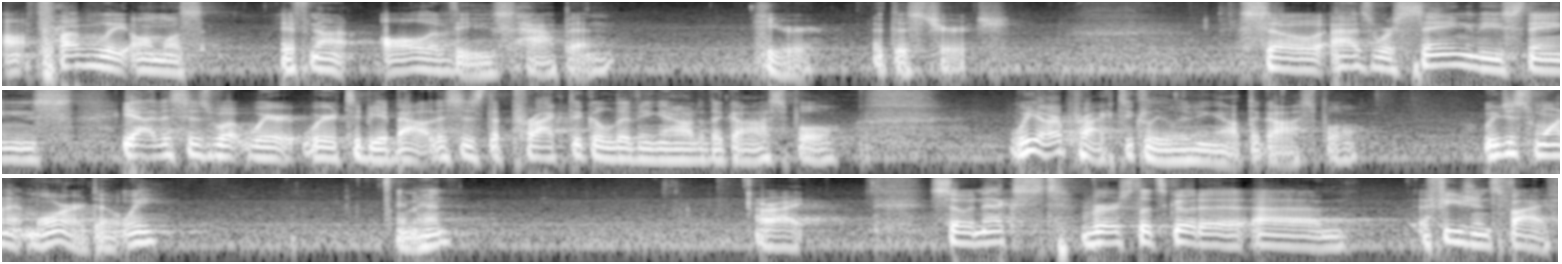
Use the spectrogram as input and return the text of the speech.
uh, probably almost, if not all of these, happen here at this church. So, as we're saying these things, yeah, this is what we're, we're to be about. This is the practical living out of the gospel. We are practically living out the gospel. We just want it more, don't we? Amen? All right. So, next verse, let's go to um, Ephesians 5,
